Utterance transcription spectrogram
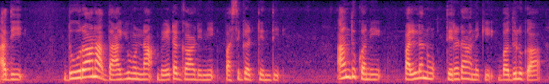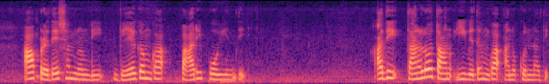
అది దూరాన దాగి ఉన్న వేటగాడిని పసిగట్టింది. అందుకని పళ్ళను తినడానికి బదులుగా ఆ ప్రదేశం నుండి వేగంగా పారిపోయింది. అది తనలో తాను ఈ విధంగా అనుకున్నది.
